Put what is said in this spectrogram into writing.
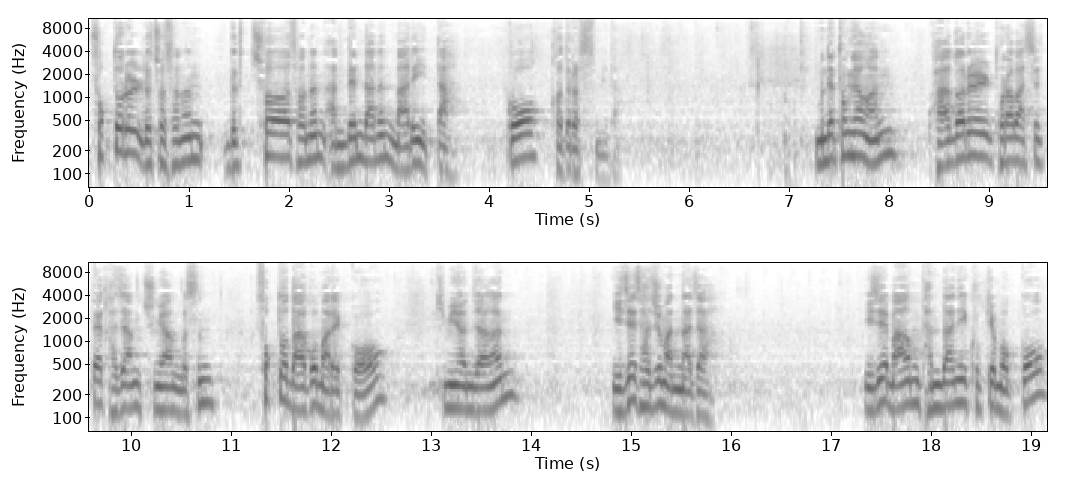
속도를 늦춰서는 늦춰서는 안 된다는 말이 있다고 거들었습니다. 문 대통령은 과거를 돌아봤을 때 가장 중요한 것은 속도다고 말했고 김 위원장은 이제 자주 만나자. 이제 마음 단단히 굳게 먹고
